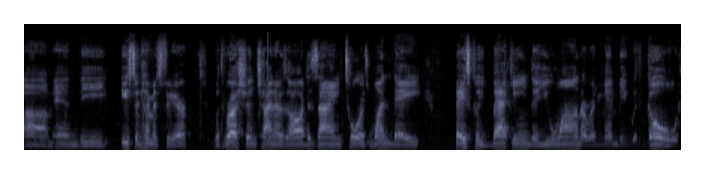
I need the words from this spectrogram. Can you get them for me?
um, in the Eastern Hemisphere with Russia and China is all designed towards one day basically backing the yuan or renminbi with gold.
